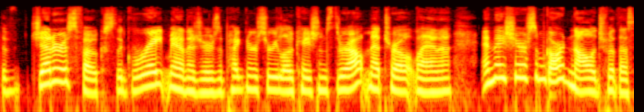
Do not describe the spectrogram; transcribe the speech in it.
the generous folks, the great managers of Pike Nursery locations throughout Metro Atlanta, and they share some garden knowledge with us.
